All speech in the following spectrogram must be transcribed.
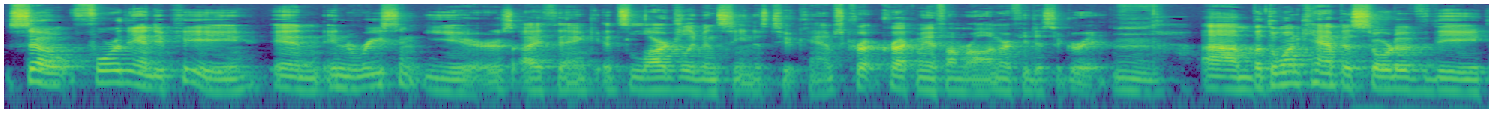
So for the NDP, in in recent years, I think it's largely been seen as two camps. Correct, correct me if I'm wrong or if you disagree. Um, but the one camp is sort of the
